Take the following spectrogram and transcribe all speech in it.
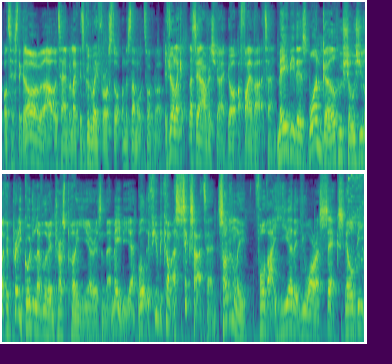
autistic, oh, out of 10, but like it's a good way for us to understand what we're talking about. If you're like, let's say an average guy, you're a 5 out of 10. Maybe there's one girl who shows you like a pretty good level of interest per year, isn't there? Maybe, yeah? Well, if you become a 6 out of 10, suddenly for that year that you are a 6, there'll be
